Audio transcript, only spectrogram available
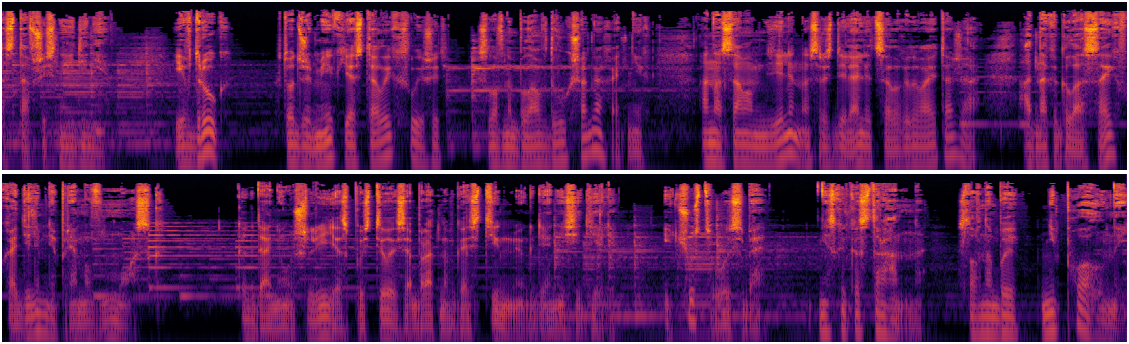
оставшись наедине. И вдруг, в тот же миг, я стал их слышать, словно была в двух шагах от них. А на самом деле нас разделяли целых два этажа. Однако голоса их входили мне прямо в мозг. Когда они ушли, я спустилась обратно в гостиную, где они сидели, и чувствовала себя несколько странно, словно бы неполный.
